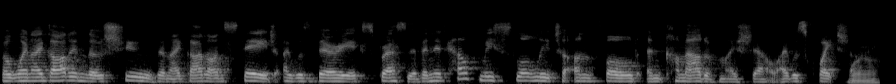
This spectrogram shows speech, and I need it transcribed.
But when I got in those shoes and I got on stage, I was very expressive and it helped me slowly to unfold and come out of my shell. I was quite shy. Wow.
